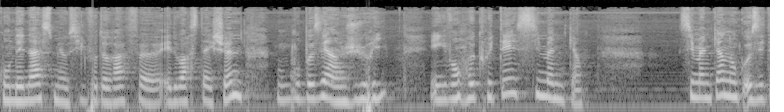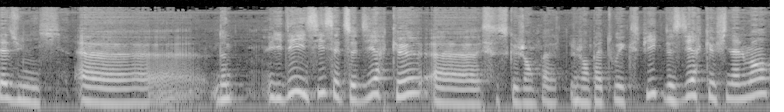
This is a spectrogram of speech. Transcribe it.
Condé Nast, mais aussi le photographe Edward Station, vont proposer un jury et ils vont recruter six mannequins six mannequins donc aux États-Unis. Euh, l'idée ici, c'est de se dire que, euh, c'est ce que Jean, Patou explique, de se dire que finalement,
